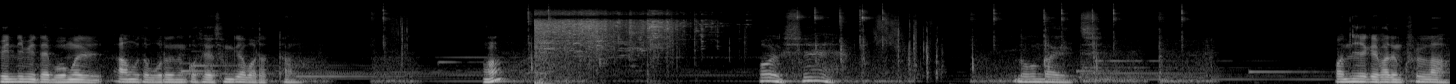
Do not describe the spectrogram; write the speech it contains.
주인님이 내 몸을 아무도 모르는 곳에 숨겨버렸다. 어? 홀씨. 누군가 일지. 언니에게 받은 쿨라.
